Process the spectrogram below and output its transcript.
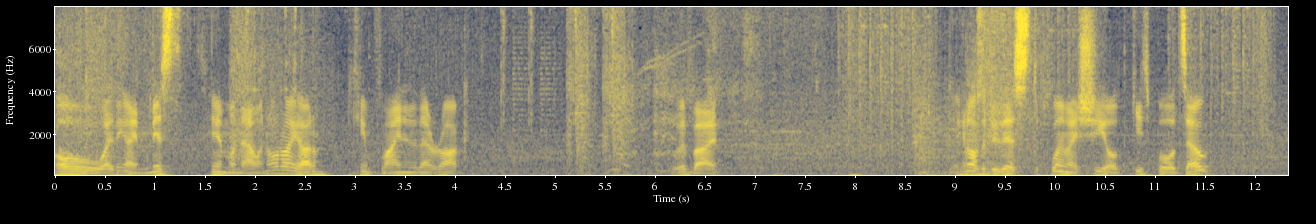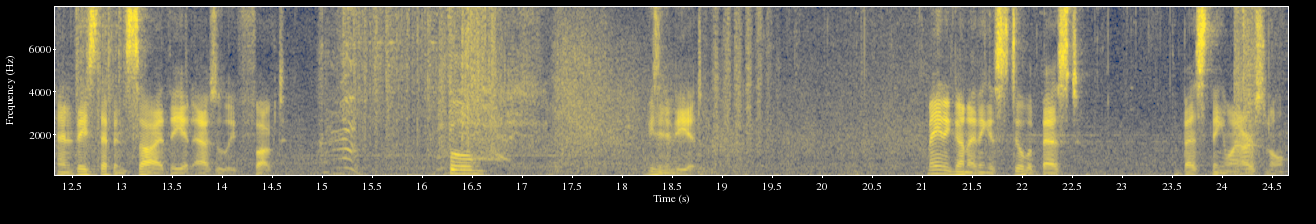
Oh, I think I missed him on that one. Oh no, I got him. He came flying into that rock. Goodbye. I can also do this. Deploy my shield. Keeps bullets out. And if they step inside, they get absolutely fucked. Boom. He's an idiot. Magnet gun, I think, is still the best, the best thing in my arsenal.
